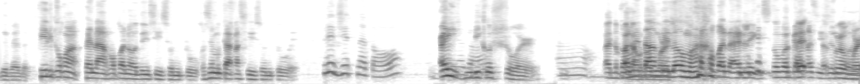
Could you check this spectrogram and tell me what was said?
development. Feeling ko nga, kailangan ko panood yung season 2 kasi magkaka-season 2 eh. Legit na to? Ay, Talaga? hindi ko sure. Ah, Ano pa lang, Comment down rumors. below mga kapanaligs kung magkaka-season 2. Rumor,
